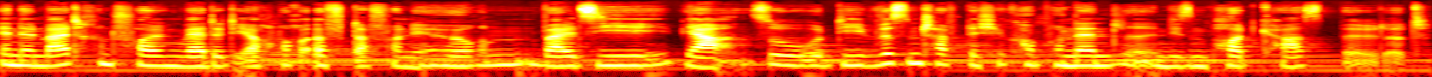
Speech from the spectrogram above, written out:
In den weiteren Folgen werdet ihr auch noch öfter von ihr hören, weil sie ja so die wissenschaftliche Komponente in diesem Podcast bildet.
